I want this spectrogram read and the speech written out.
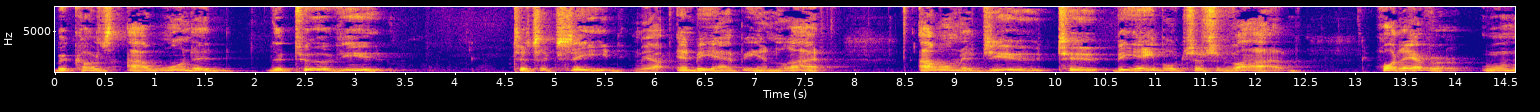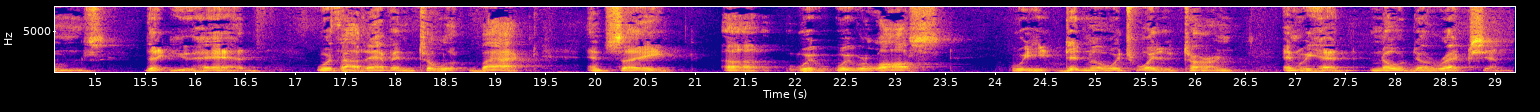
because I wanted the two of you to succeed yeah, and be happy in life. I wanted you to be able to survive whatever wounds that you had without having to look back and say, uh, we, we were lost, we didn't know which way to turn, and we had no direction.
